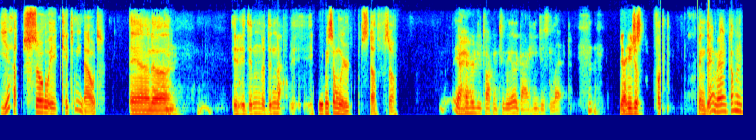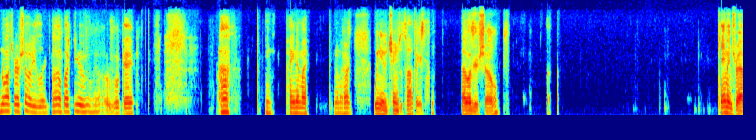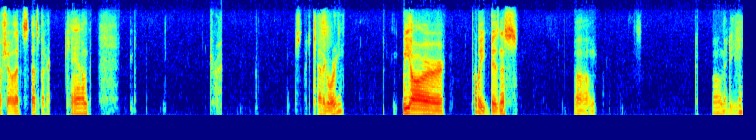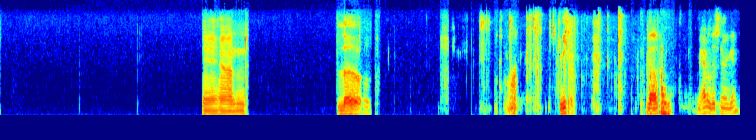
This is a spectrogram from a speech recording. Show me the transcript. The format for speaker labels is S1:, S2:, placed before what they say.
S1: Yeah, so it kicked me out, and uh,
S2: Mm.
S1: it, it didn't it didn't it, it gave me some weird stuff. So
S2: Yeah, I heard you talking to the other guy. He just left.
S1: yeah, he just fucking damn man, come and watch our show. He's like, oh fuck you. Oh, okay. Uh, pain in my pain in my heart. We need to change the topic again. I love your show. Cam and Trav show. That's that's better. Cam. Category. We are probably business. Um, comedy. And love. Excuse me.
S2: Well, we have a listener again.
